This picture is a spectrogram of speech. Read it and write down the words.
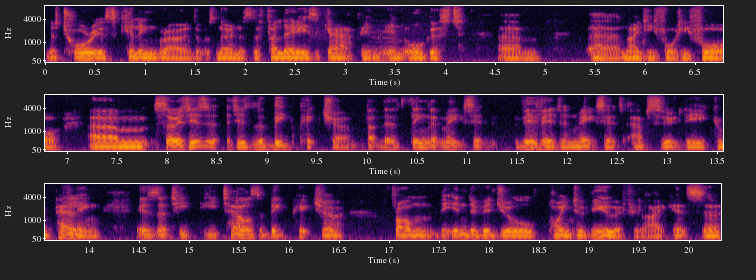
notorious killing ground that was known as the Falaise Gap in, in August um, uh, 1944. Um, so it is it is the big picture, but the thing that makes it vivid and makes it absolutely compelling is that he, he tells the big picture from the individual point of view, if you like. It's uh,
